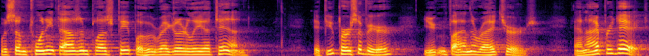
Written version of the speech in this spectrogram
with some 20,000 plus people who regularly attend. If you persevere, you can find the right church. And I predict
